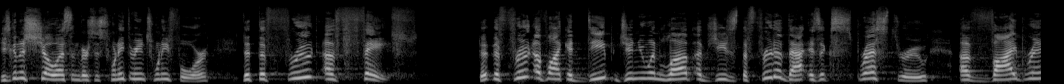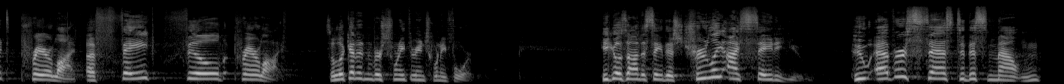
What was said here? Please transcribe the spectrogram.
He's going to show us in verses 23 and 24 that the fruit of faith the, the fruit of like a deep, genuine love of Jesus, the fruit of that is expressed through a vibrant prayer life, a faith filled prayer life. So look at it in verse 23 and 24. He goes on to say this Truly I say to you, Whoever says to this mountain,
